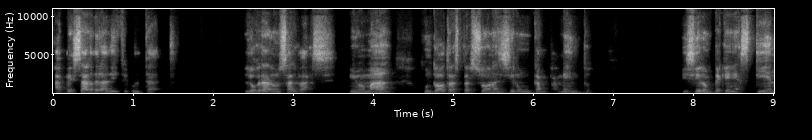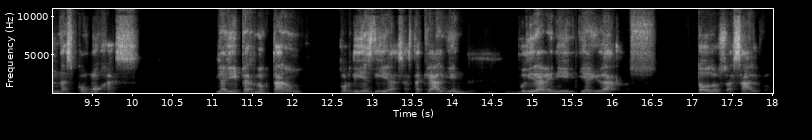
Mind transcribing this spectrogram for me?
a pesar de la dificultad, lograron salvarse. Mi mamá, junto a otras personas, hicieron un campamento hicieron pequeñas tiendas con hojas y allí pernoctaron por 10 días hasta que alguien pudiera venir y ayudarlos. Todos a salvo.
